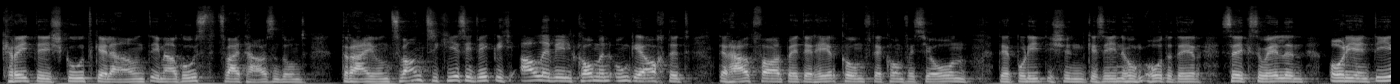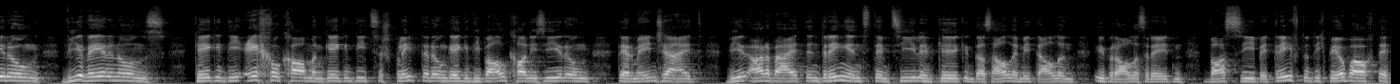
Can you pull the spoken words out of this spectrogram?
kritisch, gut gelaunt im August 2023. Hier sind wirklich alle willkommen, ungeachtet der Hautfarbe, der Herkunft, der Konfession, der politischen Gesinnung oder der sexuellen Orientierung. Wir wehren uns gegen die Echokammern, gegen die Zersplitterung, gegen die Balkanisierung der Menschheit. Wir arbeiten dringend dem Ziel entgegen, dass alle mit allen über alles reden, was sie betrifft. Und ich beobachte,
